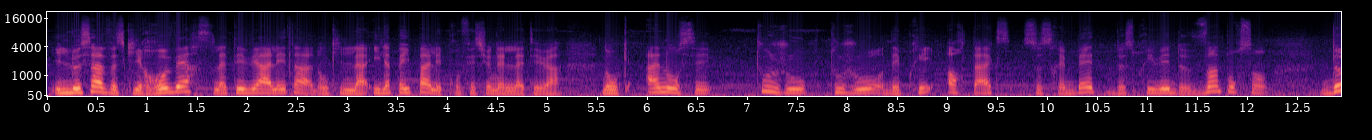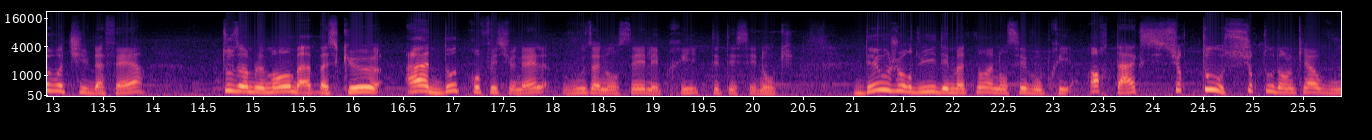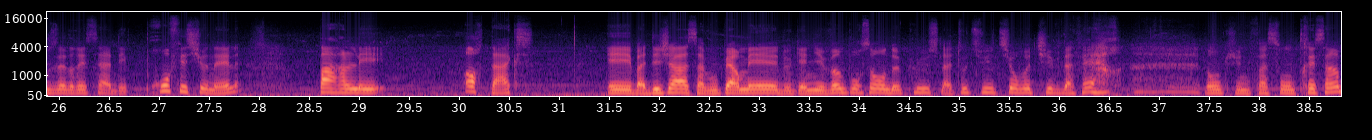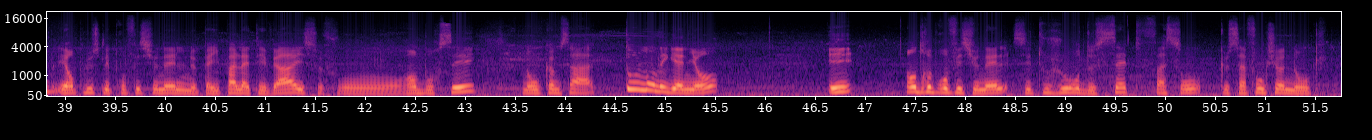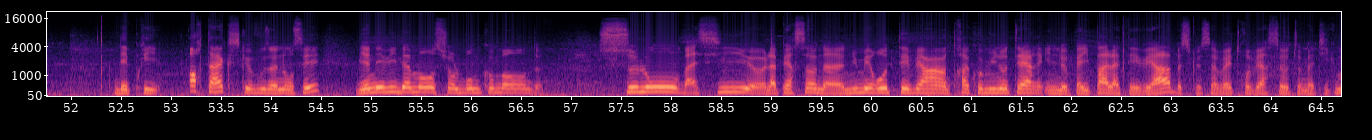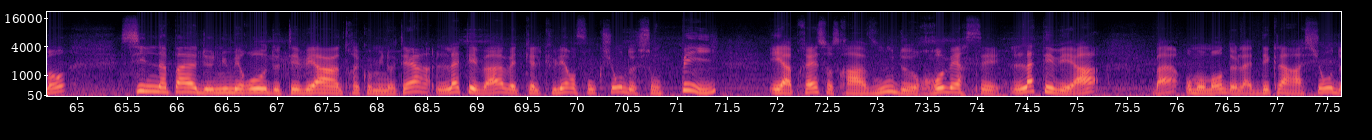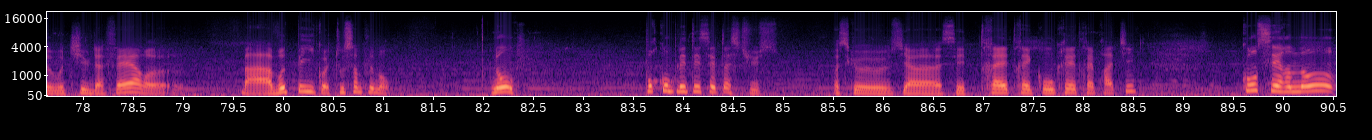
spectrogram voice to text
ils le savent parce qu'ils reversent la TVA à l'État, donc ils ne la, payent pas les professionnels la TVA. Donc annoncez toujours, toujours des prix hors taxe. Ce serait bête de se priver de 20% de votre chiffre d'affaires, tout simplement bah, parce que à d'autres professionnels, vous annoncez les prix TTC. Donc dès aujourd'hui, dès maintenant, annoncez vos prix hors taxe, surtout, surtout dans le cas où vous vous adressez à des professionnels. Parlez hors taxe. Et bah déjà, ça vous permet de gagner 20% de plus là tout de suite sur votre chiffre d'affaires. Donc une façon très simple. Et en plus, les professionnels ne payent pas la TVA, ils se font rembourser. Donc comme ça, tout le monde est gagnant. Entre professionnels, c'est toujours de cette façon que ça fonctionne. Donc des prix hors taxe que vous annoncez. Bien évidemment, sur le bon de commande, Selon bah, si euh, la personne a un numéro de TVA intracommunautaire, il ne paye pas la TVA parce que ça va être reversé automatiquement. S'il n'a pas de numéro de TVA intracommunautaire, la TVA va être calculée en fonction de son pays et après ce sera à vous de reverser la TVA bah, au moment de la déclaration de votre chiffre d'affaires euh, bah, à votre pays, quoi, tout simplement. Donc, pour compléter cette astuce, parce que c'est très très concret, très pratique. Concernant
